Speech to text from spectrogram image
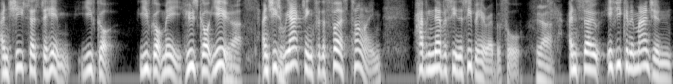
And she says to him, You've got you've got me. Who's got you? Yeah. And she's hmm. reacting for the first time, having never seen a superhero before. Yeah. And so if you can imagine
